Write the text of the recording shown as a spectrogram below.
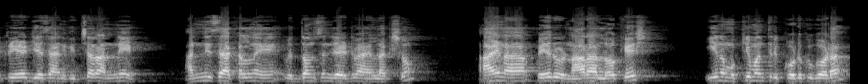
క్రియేట్ చేసి ఆయనకి ఇచ్చారు. అన్ని అన్ని శాఖల్ని విధ్వంసం చేయటమే ఆయన లక్ష్యం. ఆయన పేరు నారా లోకేష్. ఈయన ముఖ్యమంత్రి కొడుకు కూడా.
